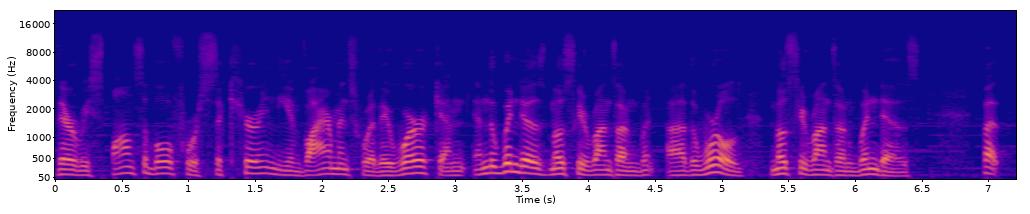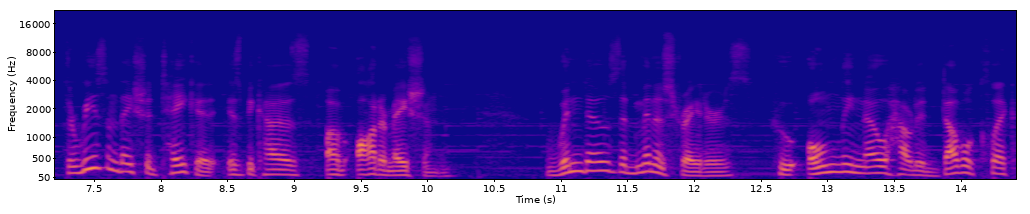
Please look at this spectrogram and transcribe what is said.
They're responsible for securing the environments where they work, and, and the Windows mostly runs on, uh, the world mostly runs on Windows. But the reason they should take it is because of automation. Windows administrators who only know how to double-click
